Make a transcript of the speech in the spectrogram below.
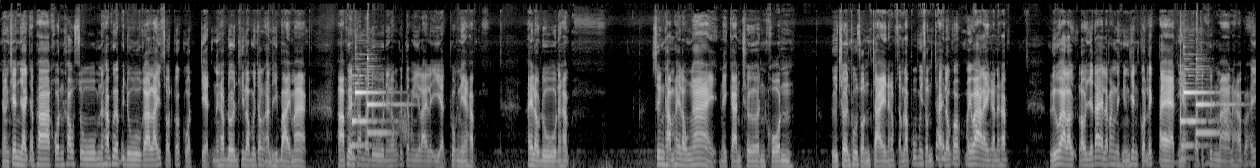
อย่างเช่นอยากจะพาคนเข้าซูมนะครับ เพื่อไปดูการไลฟ์สดก็กด 7 นะครับ โดยที่เราไม่ต้องอธิบายมากพาเพื่อนเข้ามาดูเนะครับมันก็จะมีรายละเอียดพวกนี้ครับ ให้เราดูนะครับ ซึ่งทำให้เราง่ายในการเชิญคน หรือเชิญผู้สนใจนะครับสำหรับผู้ไม่สนใจเราก็ไม่ว่าอะไรกันนะครับ หรือว่าเราเราจะได้อะไรบ้างอย่างเช่นกดเลขแปดเนี่ยก็จะขึ้นมานะครับว่าเอ้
